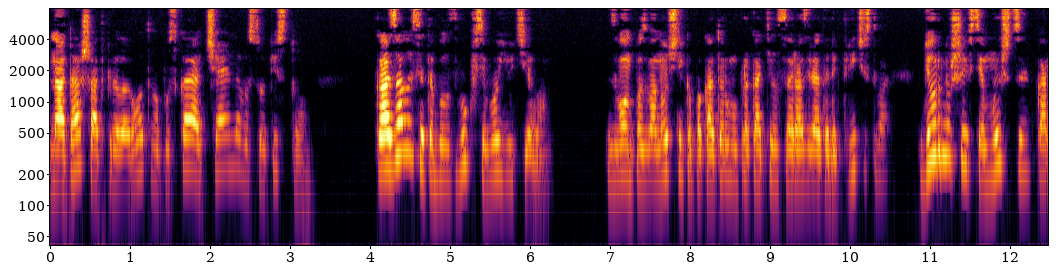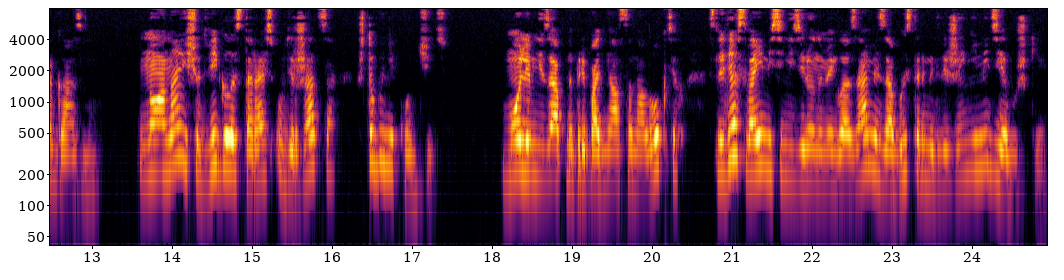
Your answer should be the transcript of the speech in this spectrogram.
Наташа открыла рот, выпуская отчаянно высокий стон. Казалось, это был звук всего ее тела. Звон позвоночника, по которому прокатился разряд электричества, дернувший все мышцы к оргазму. Но она еще двигалась, стараясь удержаться, чтобы не кончить. Молли внезапно приподнялся на локтях, следя своими сине-зелеными глазами за быстрыми движениями девушки,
